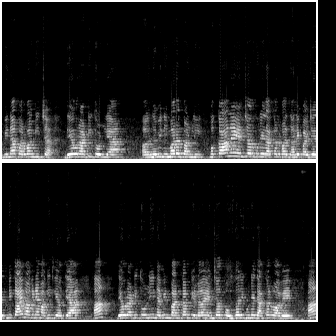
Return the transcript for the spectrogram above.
बिना परवानगीच्या देवराटी तोडल्या. नवीन इमारत बांधली. मग का नाही यांच्यावर गुन्हे दाखल झाले पाहिजेत? मी काय मागण्या मागितल्या होत्या? हां? देवराटी तोडली नवीन बांधकाम केलं यांच्यावर फौजदारी गुन्हे दाखल व्हावे. हां?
